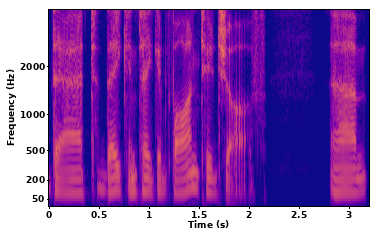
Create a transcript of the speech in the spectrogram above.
that they can take advantage of. Um,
